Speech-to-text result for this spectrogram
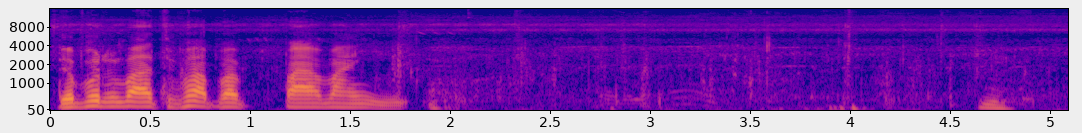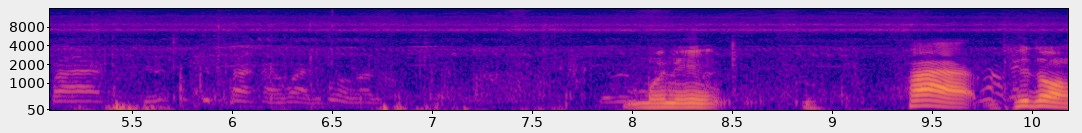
เดี๋ยวเพิ่นว่าสิพาไปปลาใหม่อีก ปลาขึ้นปลาขาวหวานพวกกัน มื้อนี้พาพี่น้อง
